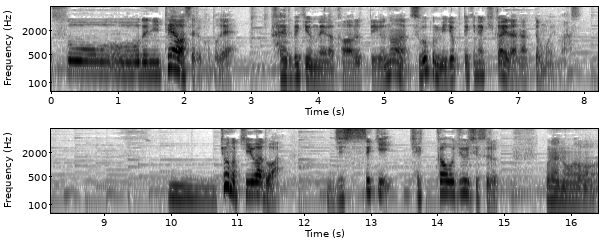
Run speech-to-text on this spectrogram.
それに手合わせることで、変えるべき運命が変わるっていうのはすごく魅力的な機会だなって思います。うん今日のキーワードは実績、結果を重視する。これあの、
